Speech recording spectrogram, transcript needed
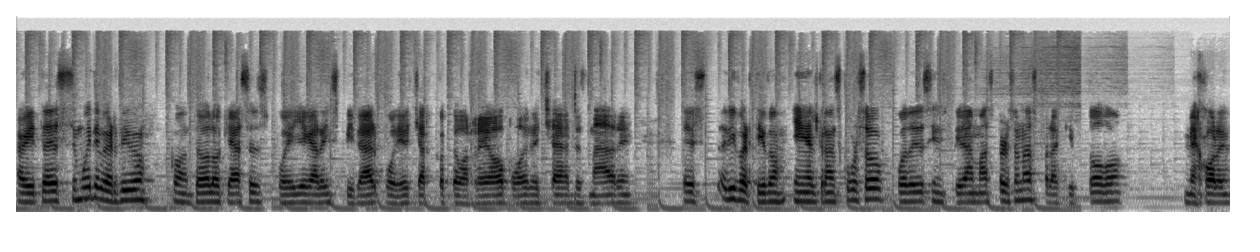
Ahorita es muy divertido con todo lo que haces, puede llegar a inspirar, poder echar cotorreo, poder echar desmadre. Es divertido y en el transcurso puedes inspirar a más personas para que todo mejore.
